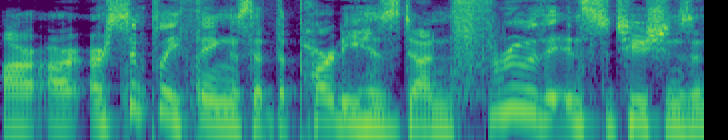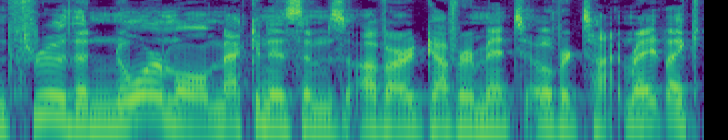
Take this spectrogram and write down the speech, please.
are are, are simply things that the party has done through the institutions and through the normal mechanisms of our government over time, right? Like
